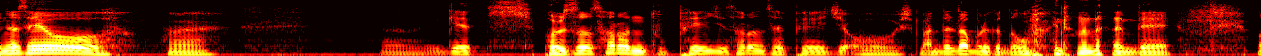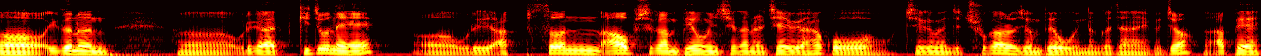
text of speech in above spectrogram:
안녕하세요. 아, 어, 이게 벌써 32페이지, 33페이지, 오, 씨, 만들다 보니까 너무 많이 늘어나는데, 어, 이거는, 어, 우리가 기존에, 어, 우리 앞선 9시간 배운 시간을 제외하고, 지금 현재 추가로 좀 배우고 있는 거잖아요. 그죠? 앞에,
